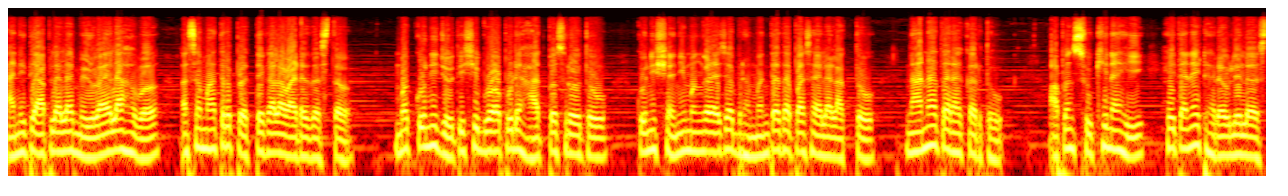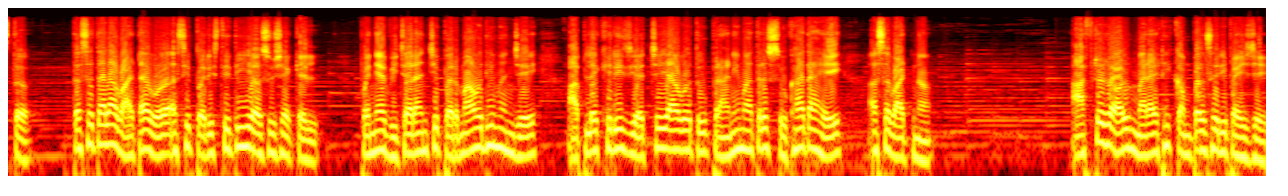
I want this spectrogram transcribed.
आणि ते आपल्याला मिळवायला हवं असं मात्र प्रत्येकाला वाटत असतं. मग कोणी ज्योतिषी बुवापुढे हात पसरवतो कोणी शनी मंगळाच्या भ्रमंत्या तपासायला लागतो नाना तऱ्हा करतो. आपण सुखी नाही हे त्याने ठरवलेलं असतं. तसं त्याला वाटावं अशी परिस्थितीही असू शकेल. पण या विचारांची परमावधी म्हणजे आपल्याखेरीज यच्च यावं तू प्राणी मात्र सुखात आहे असं वाटणं. आफ्टर ऑल मराठी कंपल्सरी पाहिजे.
